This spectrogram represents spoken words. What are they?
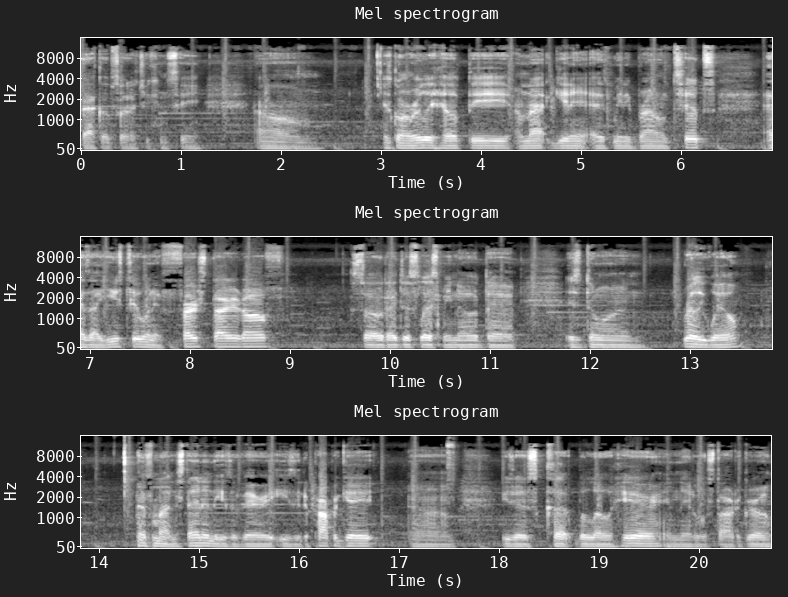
back up so that you can see. Um, it's going really healthy. I'm not getting as many brown tips as I used to when it first started off. So that just lets me know that it's doing really well. And from my understanding, these are very easy to propagate. Um, you just cut below here and it will start to grow.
